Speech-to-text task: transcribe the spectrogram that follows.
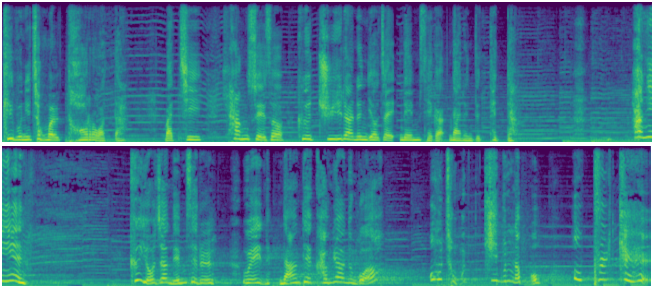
기분이 정말 더러웠다. 마치 향수에서 그 주희라는 여자의 냄새가 나는 듯 했다. 아니, 그 여자 냄새를 왜 나한테 강요하는 거야? 어, 정말 기분 나빠. 어, 불쾌해.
